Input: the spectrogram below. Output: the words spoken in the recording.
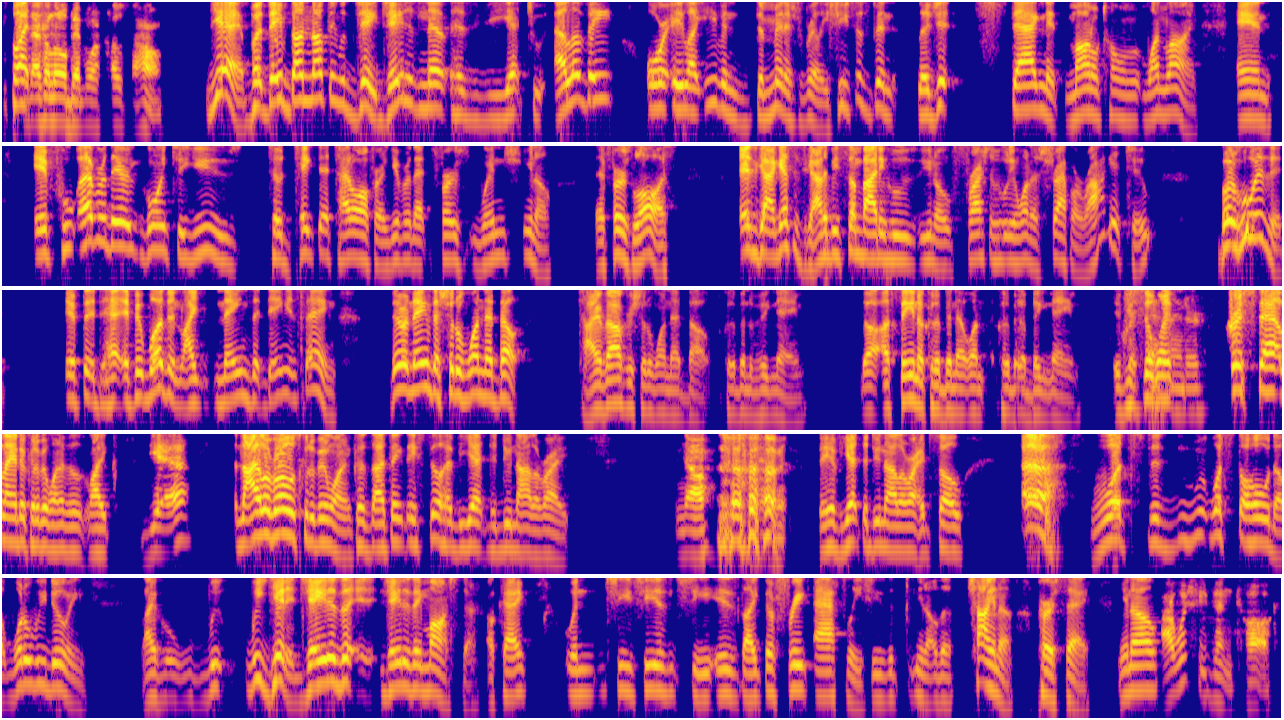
But That's a little bit more close to home. Yeah, but they've done nothing with Jade. Jade has never has yet to elevate or a like even diminish. Really, she's just been legit stagnant, monotone, one line. And if whoever they're going to use to take that title off her and give her that first win, you know, that first loss, it's got. I guess it's got to be somebody who's you know fresh and who they want to strap a rocket to. But who is it? If the if it wasn't like names that Damien's saying, there are names that should have won that belt. Taya Valkyrie should have won that belt. Could have been a big name. Uh, Athena could have been that one. Could have been a big name. If you still want Statlander. Kris Statlander, could have been one of those. Like Yeah. Nyla Rose could have been one because I think they still have yet to do Nyla right. No. I they have yet to do Nyla right. So, uh, what's the what's the holdup? What are we doing? Like we we get it. Jade is a Jade is a monster. Okay, when she she is she is like the freak athlete. She's the you know the Chyna per se. You know, I wish she didn't talk.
